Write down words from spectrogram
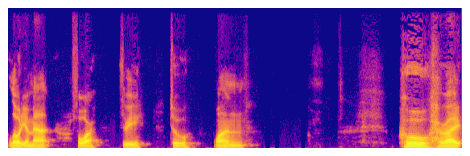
Lower your mat. Four, three, two, one. Oh, all right.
